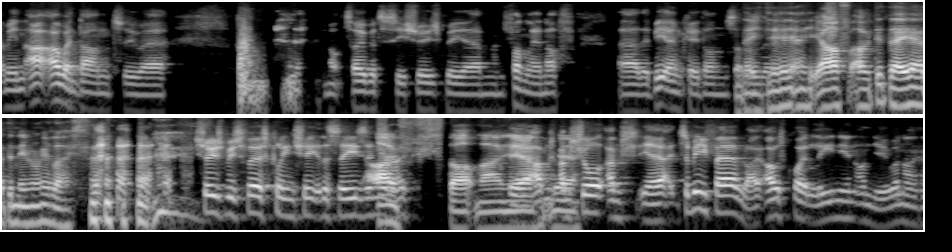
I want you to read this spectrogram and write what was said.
I mean, I, I went down to uh, in October to see Shrewsbury, um, and funnily enough, uh, they beat MK Dons. They did, yeah. Oh, did they? Yeah, I didn't even realise. Shrewsbury's first clean sheet of the season. I thought, man. Yeah, yeah, I'm, yeah. I'm, sure. I'm yeah. To be fair, right, I was quite lenient on you, and I.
